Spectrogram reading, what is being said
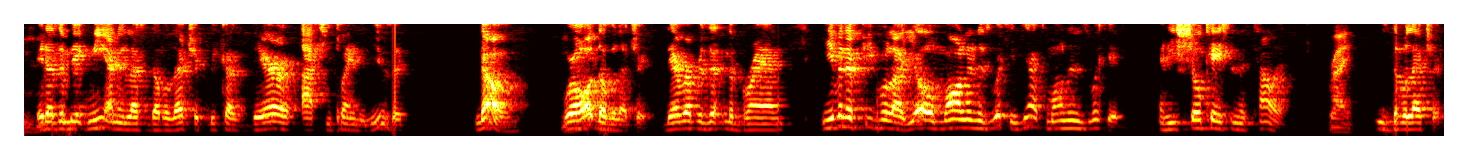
Mm-hmm. It doesn't make me any less Double Electric because they're actually playing the music. No, we're mm-hmm. all Double Electric. They're representing the brand. Even if people are like, yo, Marlon is wicked. Yes, Marlon is wicked. And he's showcasing his talent. Right. He's Double Electric.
